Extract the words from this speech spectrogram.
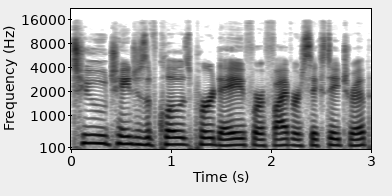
two changes of clothes per day for a five or six day trip,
